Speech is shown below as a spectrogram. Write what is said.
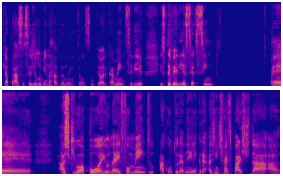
que a praça seja iluminada, né? Então, assim, teoricamente seria isso deveria ser simples. É, acho que o apoio né, e fomento à cultura negra, a gente faz parte da a,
